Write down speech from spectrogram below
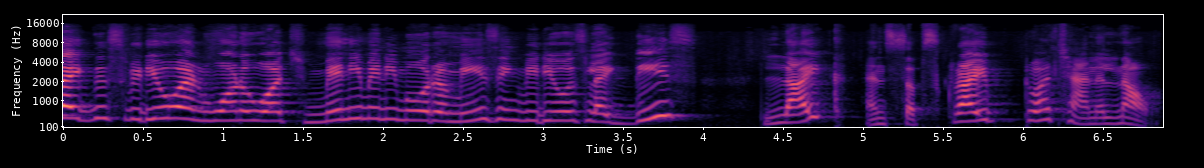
like this video and want to watch many many more amazing videos like these, like and subscribe to our channel now.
